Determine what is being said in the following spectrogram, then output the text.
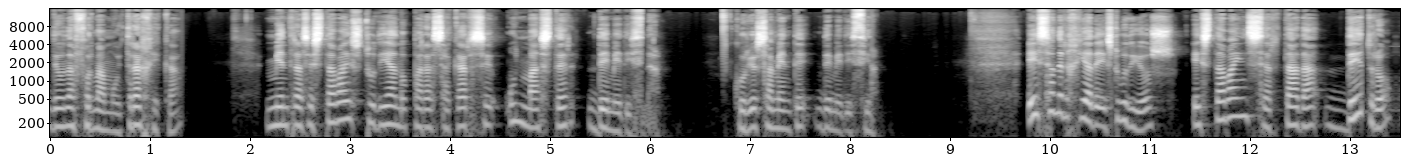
de una forma muy trágica mientras estaba estudiando para sacarse un máster de medicina. Curiosamente, de medicina. Esa energía de estudios estaba insertada dentro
